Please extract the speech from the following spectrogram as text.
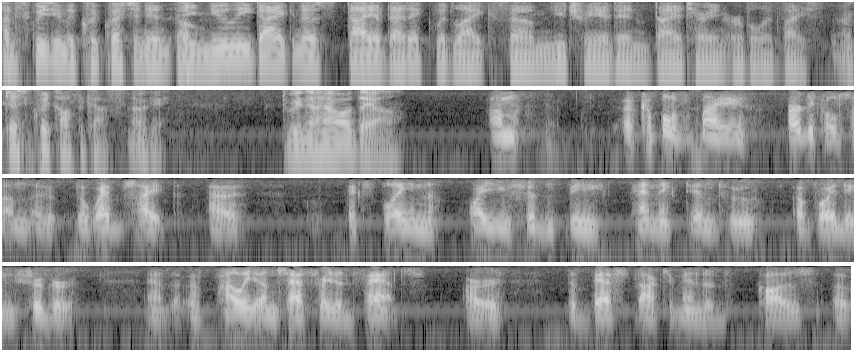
I'm squeezing the quick question in. Oh. A newly diagnosed diabetic would like some nutrient and dietary and herbal advice. Okay. Just quick off the cuff. Okay. Do we know how old they are? Um, a couple of my articles on the, the website uh, explain why you shouldn't be panicked into avoiding sugar. And uh, polyunsaturated fats are the best documented cause of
